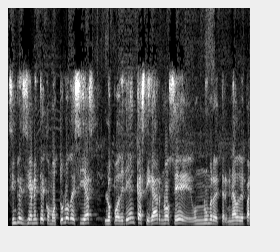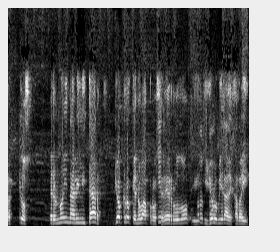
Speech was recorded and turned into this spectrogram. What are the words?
Simple y sencillamente, como tú lo decías, lo podrían castigar, no sé, un número determinado de partidos, pero no inhabilitar. Yo creo que no va a proceder, Rudo, y, y yo lo hubiera dejado ahí.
